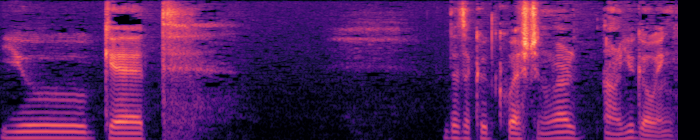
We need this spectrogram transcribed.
You get that's a good question. Where are you going?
